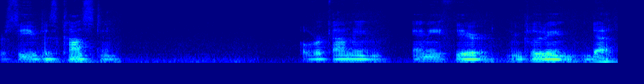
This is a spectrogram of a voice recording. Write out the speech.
Perceived as constant, overcoming any fear, including death.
